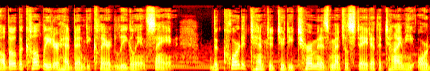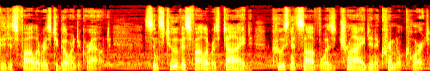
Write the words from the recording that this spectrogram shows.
Although the cult leader had been declared legally insane, the court attempted to determine his mental state at the time he ordered his followers to go underground. Since two of his followers died, Kuznetsov was tried in a criminal court,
